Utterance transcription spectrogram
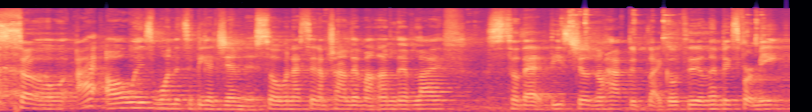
So I always wanted to be a gymnast. So when I said I'm trying to live my unlived life, so that these children don't have to like go to the Olympics for me.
